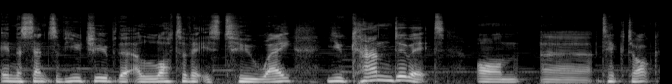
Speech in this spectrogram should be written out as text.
in the sense of YouTube that a lot of it is two way. You can do it on uh, TikTok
